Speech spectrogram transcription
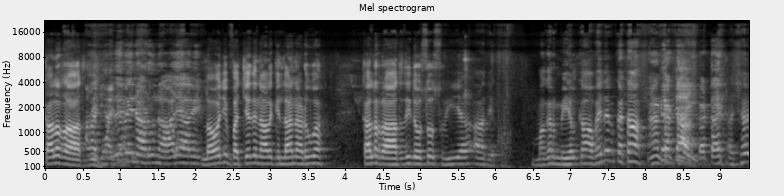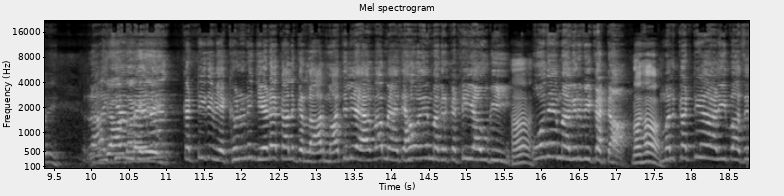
ਕੱਲ ਰਾਤ ਹਾਂਜੀ ਦੀ। ਹਾਂਜੀ ਇਹਦੇ ਵਿੱਚ ਨਾੜੂ ਨਾਲ ਆਵੇ ਲਓ ਜੀ ਬੱਚੇ ਦੇ ਨਾਲ ਗਿੱਲਾ ਨਾੜੂ ਆ। ਕੱਲ ਰਾਤ ਦੀ ਦੋਸਤੋ ਸੂਈ ਆ ਆ ਦੇਖੋ। ਮਗਰ ਮੇਲ ਕਾਫ ਇਹਦੇ ਵੀ ਕਟਾ। ਹਾਂ ਕੱਟਾ ਕੱਟਾ ਹੀ। ਕੱਟਾ ਅੱਛਾ ਜੀ। ਮੈਂ। ਨਾ ਕੱਟੀ ਦੇ ਵੇਖਣ ਨੂੰ ਨਹੀਂ ਜਿਹੜਾ ਕੱਲ ਗਰਲਾਲ ਮੱਝ ਲਿਆਇਆ ਵਾ ਮੈਂ ਤੇ ਉਹਦੇ ਮਗਰ ਕੱਟੀ ਆਊਗੀ ਹਾਂ। ਉਹਦੇ ਮਗਰ ਵੀ ਕੱਟਾ ਆਹਾ। ਮਲ ਕੱਟੀਆਂ ਵਾਲੀ ਬਸ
